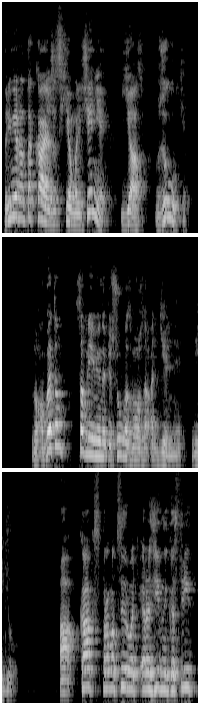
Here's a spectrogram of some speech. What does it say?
Примерно такая же схема лечения язв в желудке. Но об этом со временем напишу возможно отдельное видео. А как спровоцировать эрозивный гастрит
